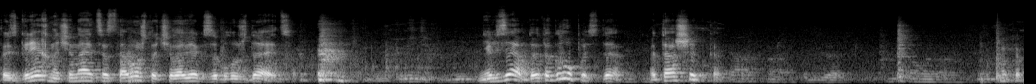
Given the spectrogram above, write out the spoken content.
То есть грех начинается с того, что человек заблуждается. Нельзя, да это глупость, да, это ошибка. Ну, как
